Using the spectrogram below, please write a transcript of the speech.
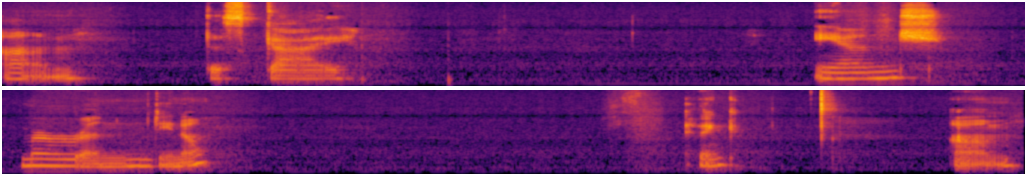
Um, this guy Ange Merendino. I think. Um,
